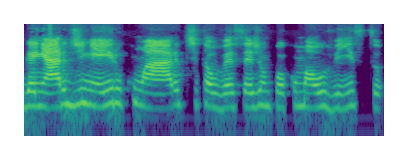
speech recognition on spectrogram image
ganhar dinheiro com arte talvez seja um pouco mal visto.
